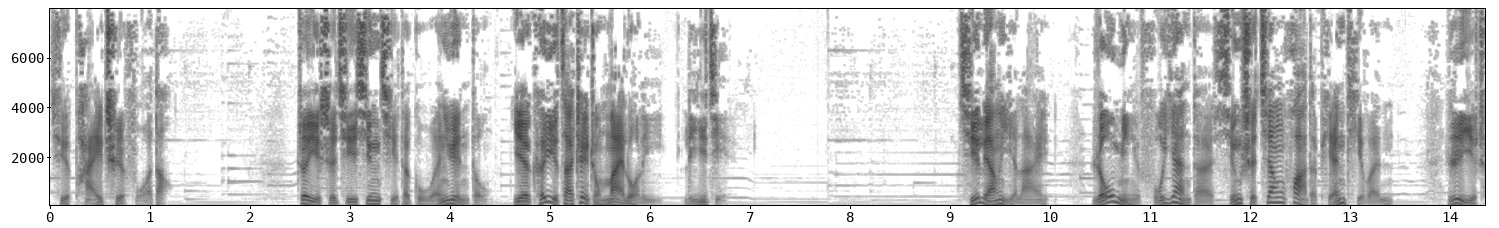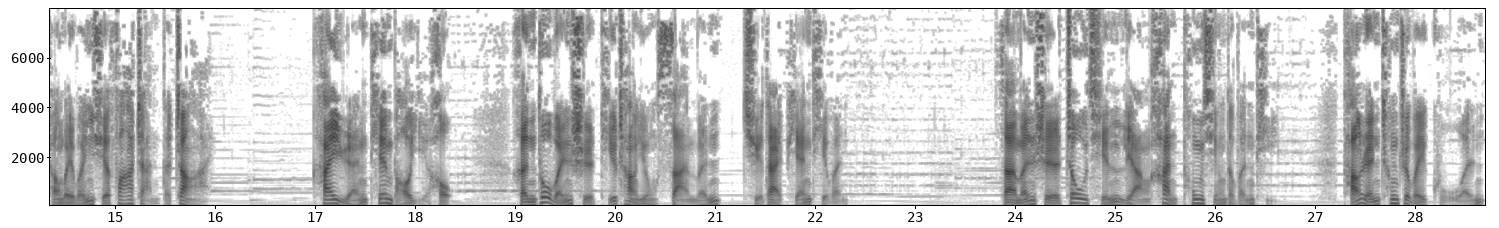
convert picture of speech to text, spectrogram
去排斥佛道。这一时期兴起的古文运动，也可以在这种脉络里理解。齐梁以来，柔米浮艳的形式僵化的骈体文。日益成为文学发展的障碍。开元天宝以后，很多文士提倡用散文取代骈体文。散文是周秦两汉通行的文体，唐人称之为古文。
